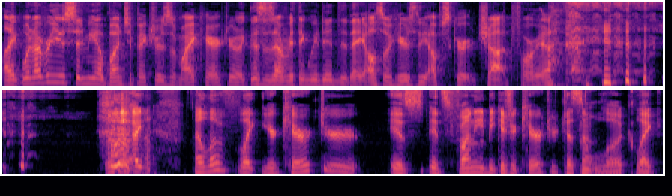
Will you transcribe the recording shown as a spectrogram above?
like whenever you send me a bunch of pictures of my character, like this is everything we did today. Also, here's the upskirt shot for you. I I love like your character is it's funny because your character doesn't look like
